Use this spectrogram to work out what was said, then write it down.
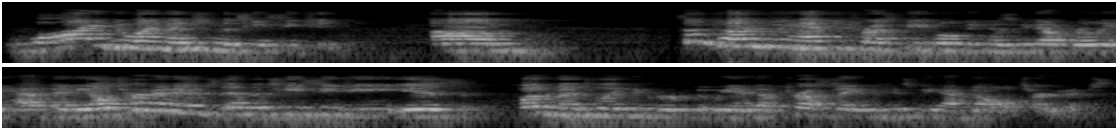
why do I mention the TCG? Um, sometimes we have to trust people because we don't really have any alternatives, and the TCG is fundamentally the group that we end up trusting because we have no alternatives.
